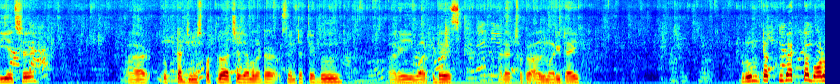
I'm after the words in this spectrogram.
দিয়েছে। আর টুকটাক জিনিসপত্র আছে, যেমন একটা সেন্টার টেবিল আর এই ওয়ার্ক ডেস্ক একটা ছোট আলমারি টাইপ রুমটা খুব একটা বড়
